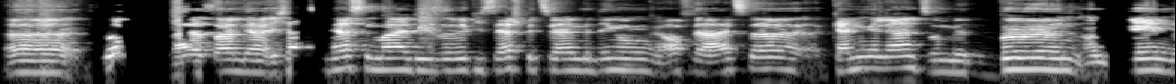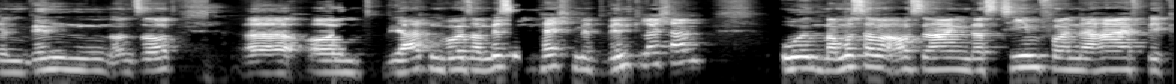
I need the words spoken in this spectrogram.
Äh, das waren ja, ich habe zum ersten Mal diese wirklich sehr speziellen Bedingungen auf der Alster kennengelernt, so mit Böen und wehenden Winden und so. Äh, und wir hatten wohl so ein bisschen Pech mit Windlöchern. Und man muss aber auch sagen, das Team von der HFBK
